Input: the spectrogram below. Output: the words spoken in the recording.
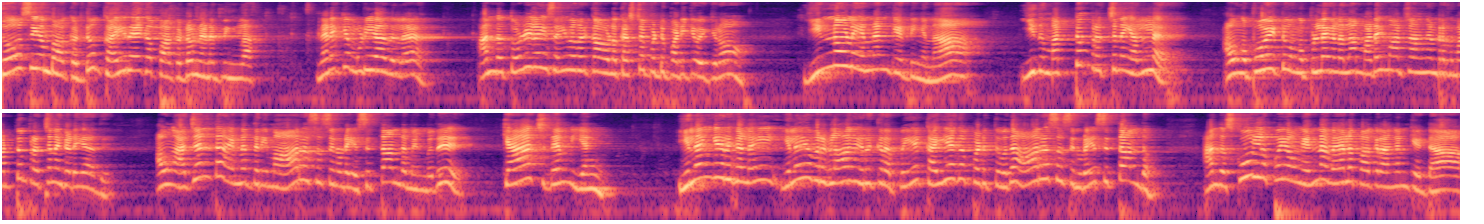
ஜோசியம் பார்க்கட்டும் கைரேகை பார்க்கட்டும் நினைப்பீங்களா? நினைக்க முடியாதுல்ல? அந்த தொழிலை செய்வதற்கு அவ்வளோ கஷ்டப்பட்டு படிக்க வைக்கிறோம். இன்னொன்று என்னன்னு கேட்டிங்கன்னா இது மட்டும் பிரச்சனை அல்ல. அவங்க போயிட்டு உங்கள் பிள்ளைகளெல்லாம் மடைமாற்றாங்கன்றது மட்டும் பிரச்சனை கிடையாது. அவங்க அஜெண்டா என்ன தெரியுமா? ஆர்எஸ்எஸ்னுடைய சித்தாந்தம் என்பது கேட்ச் தெம் யங் இளைஞர்களை இளையவர்களாக இருக்கிறப்பயே கையகப்படுத்துவது ஆர்எஸ்எஸ்னுடைய சித்தாந்தம். அந்த ஸ்கூலில் போய் அவங்க என்ன வேலை பார்க்குறாங்கன்னு கேட்டால்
